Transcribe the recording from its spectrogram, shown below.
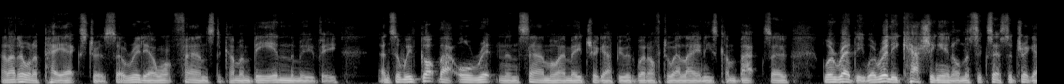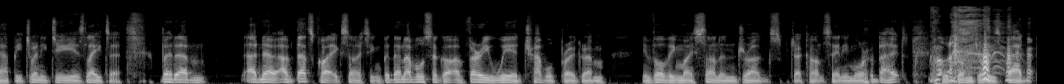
and I don't want to pay extras. So really, I want fans to come and be in the movie and so we've got that all written. And Sam, who I made Trigger Happy with, went off to LA and he's come back. So we're ready. We're really cashing in on the success of Trigger Happy 22 years later. But um, uh, no, uh, that's quite exciting. But then I've also got a very weird travel program involving my son and drugs, which I can't say any more about, called Dom Jolly's Bad,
